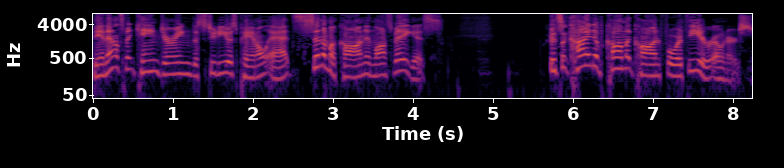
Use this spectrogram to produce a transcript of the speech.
The announcement came during the studio's panel at CinemaCon in Las Vegas. It's a kind of Comic Con for theater owners.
